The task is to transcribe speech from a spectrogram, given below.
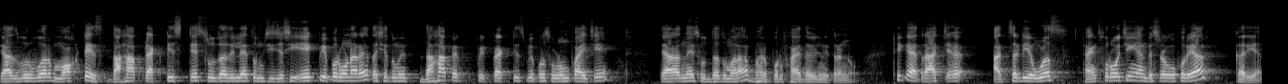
त्याचबरोबर मॉक टेस्ट दहा प्रॅक्टिस टेस्टसुद्धा दिली आहे तुमची. जशी एक पेपर होणार आहे तसे तुम्ही दहा प्रॅक्टिस पेपर सोडून पाहिजे. त्याने सुद्धा तुम्हाला भरपूर फायदा होईल मित्रांनो. ठीक आहे तर आजच्या आजसाठी एवढंच thanks for watching and best of for your career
